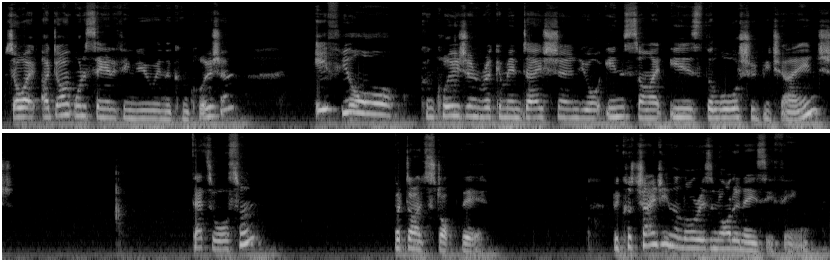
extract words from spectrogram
so I, I don't want to see anything new in the conclusion. If your conclusion, recommendation, your insight is the law should be changed, that's awesome, but don't stop there. Because changing the law is not an easy thing,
